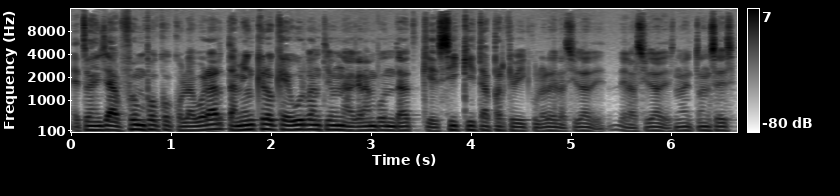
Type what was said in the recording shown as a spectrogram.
entonces ya fue un poco colaborar. También creo que Urban tiene una gran bondad que sí quita parque vehicular de las ciudades, de las ciudades ¿no? Entonces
